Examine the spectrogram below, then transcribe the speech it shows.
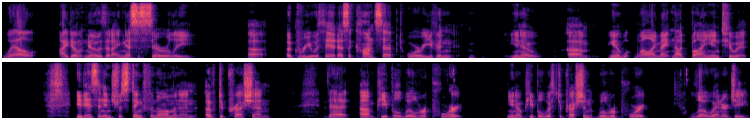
well, I don't know that I necessarily uh, agree with it as a concept, or even, you know, um, you know, while I might not buy into it, it is an interesting phenomenon of depression that um, people will report. You know, people with depression will report low energy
